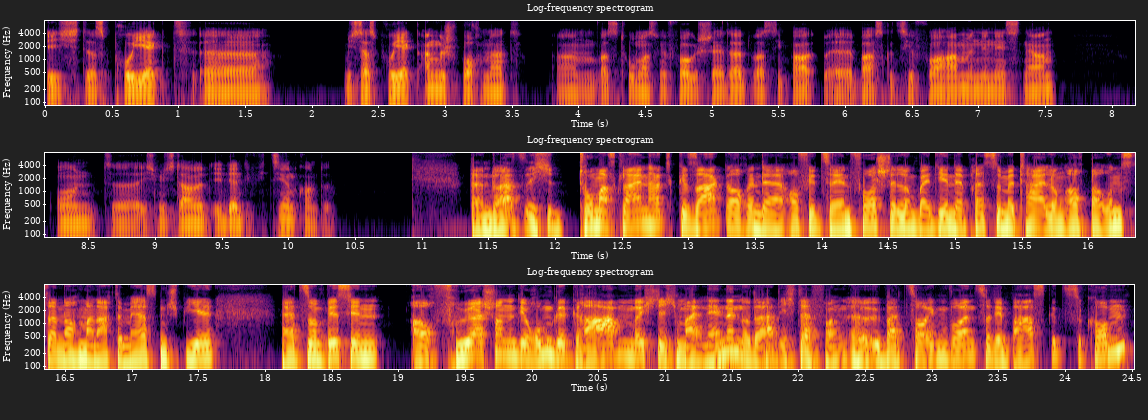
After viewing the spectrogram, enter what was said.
ich das Projekt, äh, mich das Projekt angesprochen hat ähm, was Thomas mir vorgestellt hat, was die ba äh, Baskets hier vorhaben in den nächsten Jahren und äh, ich mich damit identifizieren konnte. Dann du hast ich, Thomas Klein hat gesagt, auch in der offiziellen Vorstellung bei dir in der Pressemitteilung, auch bei uns dann nochmal nach dem ersten Spiel, er hat so ein bisschen auch früher schon in dir rumgegraben, möchte ich mal nennen, oder hat dich davon äh, überzeugen wollen, zu den Baskets zu kommen.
